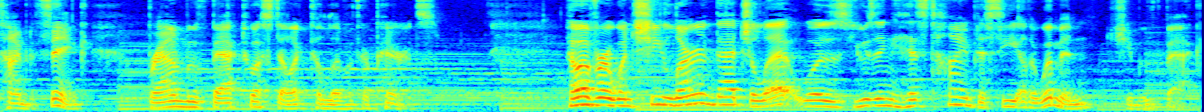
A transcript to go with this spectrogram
time to think, Brown moved back to Estelic to live with her parents. However, when she learned that Gillette was using his time to see other women, she moved back.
